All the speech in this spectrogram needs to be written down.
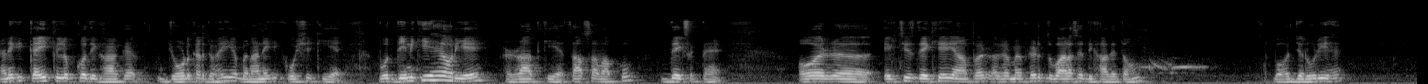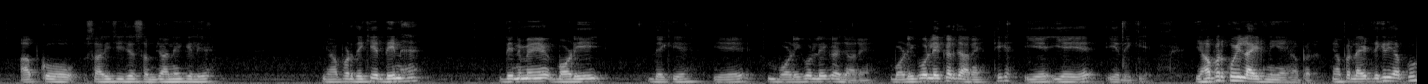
यानी कि कई क्लिप को दिखाकर, जोड़कर जो है ये बनाने की कोशिश की है। वो दिन की है और ये रात की है साफ़ साफ़ आपको देख सकते हैं। और, एक चीज़ देखिए यहाँ पर, अगर मैं फिर दोबारा से दिखा देता हूँ। बहुत ज़रूरी है आपको सारी चीज़ें समझाने के लिए। यहाँ पर देखिए, दिन है, दिन में बॉडी देखिए ये बॉडी को लेकर जा रहे हैं। बॉडी को लेकर जा रहे हैं ठीक है? ये ये ये ये देखिए। यहाँ पर कोई लाइट नहीं है यहाँ पर। यहाँ पर लाइट दिख रही है आपको?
